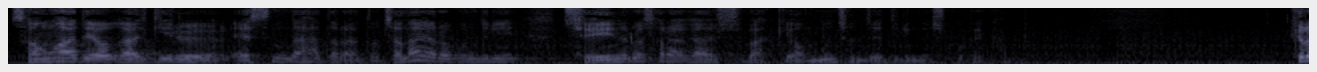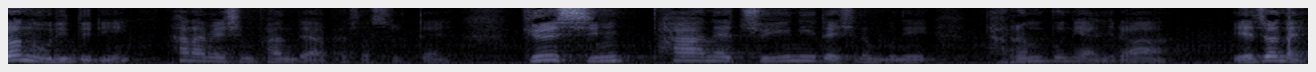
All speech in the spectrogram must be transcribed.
성화되어 가기를 애쓴다 하더라도 저나 여러분들이 죄인으로 살아갈 수밖에 없는 존재들인 것을 고백합니다. 그런 우리들이 하나님의 심판대 앞에 섰을 때 그 심판의 주인이 되시는 분이 다른 분이 아니라 예전에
